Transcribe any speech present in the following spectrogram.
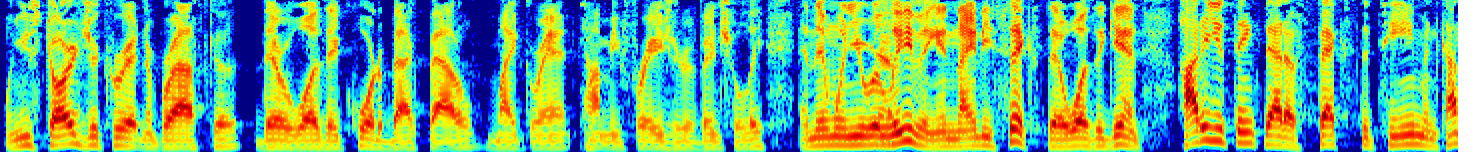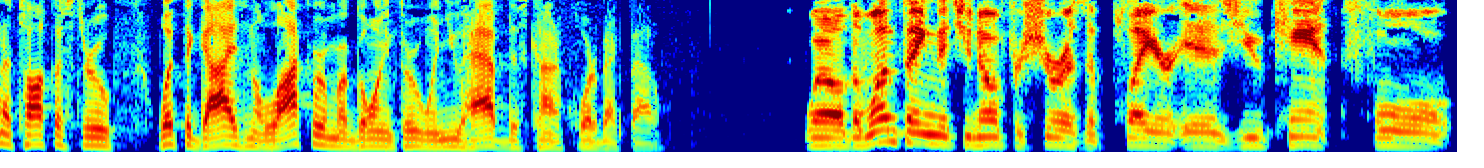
When you started your career at Nebraska, there was a quarterback battle, Mike Grant, Tommie Frazier eventually. And then when you were yeah. leaving in 96, there was again. How do you think that affects the team? And kind of talk us through what the guys in the locker room are going through when you have this kind of quarterback battle. Well, the one thing that you know for sure as a player is you can't fool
